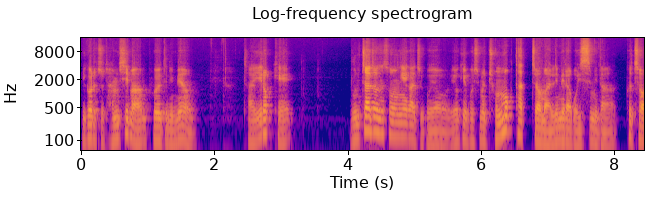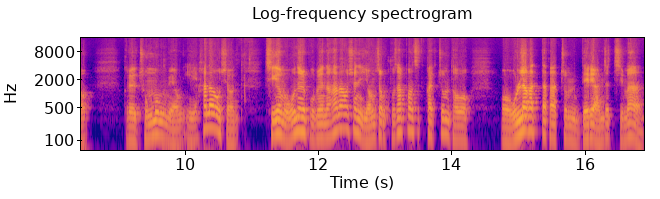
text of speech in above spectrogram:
이거를 좀 잠시만 보여드리면 자 이렇게 문자 전송해 가지고요. 여기 보시면 종목 타점 알림이라고 있습니다. 그쵸? 그래 종목명 이 하나오션. 지금 오늘 보면 하나오션이 0.94%까지 좀더 어, 올라갔다가 좀 내려앉았지만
